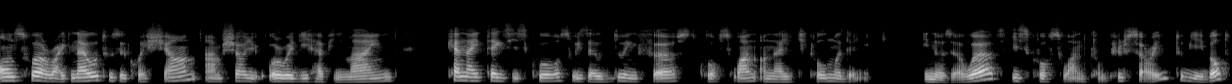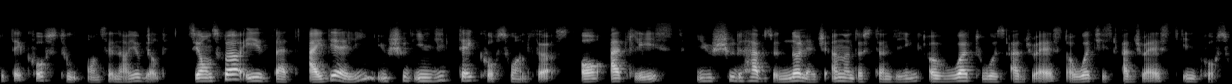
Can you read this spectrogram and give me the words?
answer right now to the question I'm sure you already have in mind can I take this course without doing first course 1 analytical modeling? In other words, is course 1 compulsory to be able to take course 2 on scenario building? The answer is that ideally you should indeed take course 1 first, or at least you should have the knowledge and understanding of what was addressed or what is addressed in course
